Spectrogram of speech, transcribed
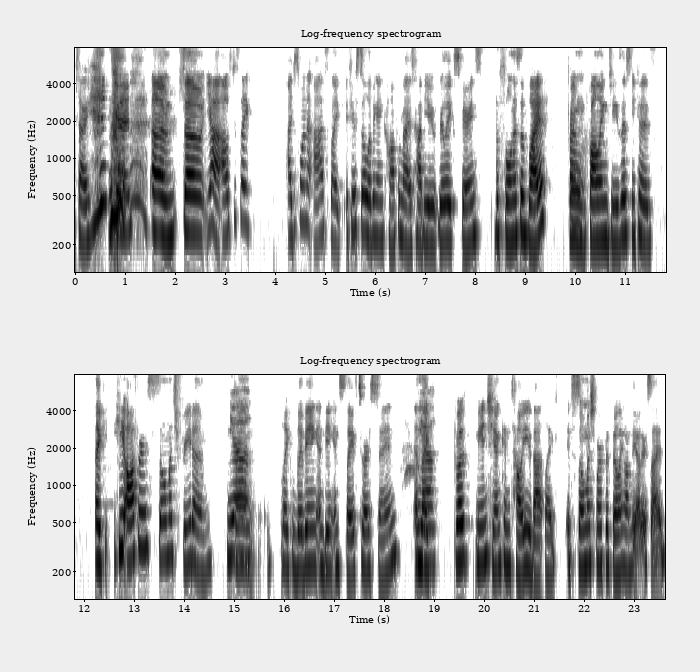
sorry. Good. um, so yeah, I was just like, I just want to ask, like, if you're still living in compromise, have you really experienced the fullness of life from Ooh. following Jesus? Because like he offers so much freedom Yeah. from like living and being enslaved to our sin. And Yeah. like both me and Xian can tell you that like it's so much more fulfilling on the other side.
